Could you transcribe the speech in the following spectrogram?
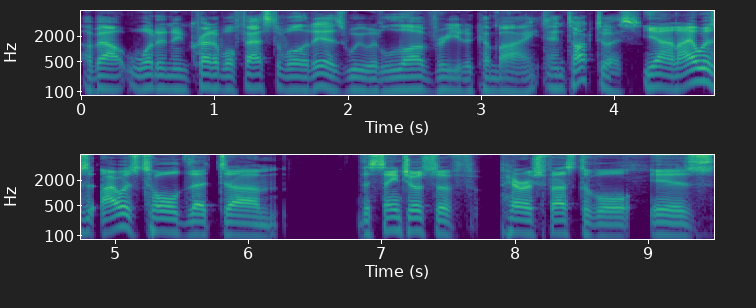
about what an incredible festival it is, we would love for you to come by and talk to us. Yeah, and I was I was told that um, the St. Joseph Parish Festival is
